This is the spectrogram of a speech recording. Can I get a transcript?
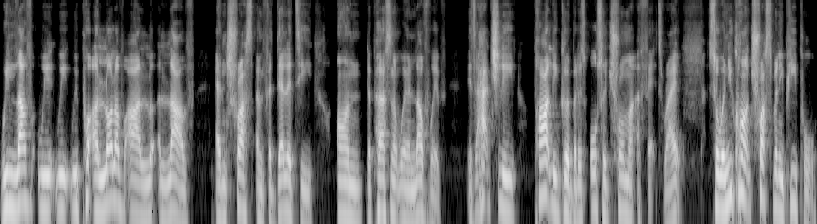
We love, we we we put a lot of our lo- love and trust and fidelity on the person that we're in love with. It's actually partly good, but it's also trauma effect, right? So when you can't trust many people,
